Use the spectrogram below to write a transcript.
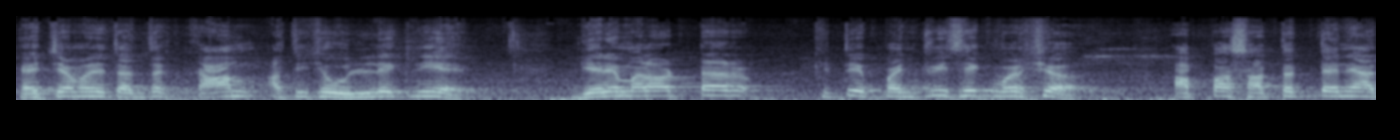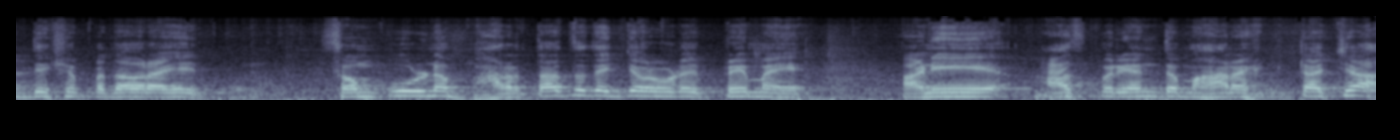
ह्याच्यामध्ये त्यांचं काम अतिशय उल्लेखनीय आहे. गेले मला वाटतं किती पंचवीस एक वर्ष आप्पा सातत्याने अध्यक्षपदावर आहेत. संपूर्ण भारताचं त्यांच्यावर एवढं प्रेम आहे. आणि आजपर्यंत महाराष्ट्राच्या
